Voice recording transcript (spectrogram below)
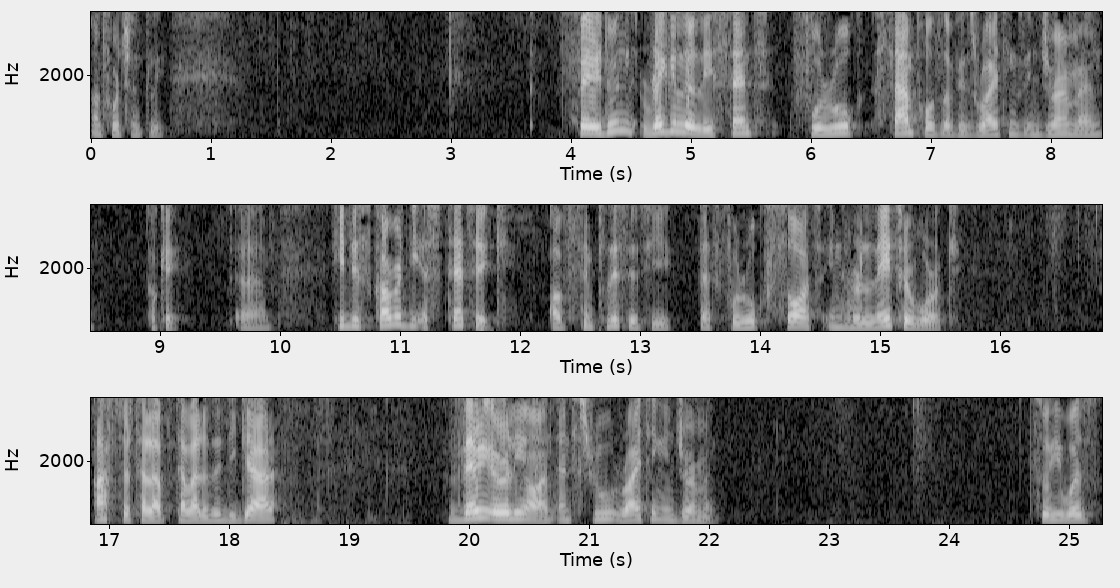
unfortunately. Feridun regularly sent Forough samples of his writings in German. Okay, uh, he discovered the aesthetic of simplicity that Forough sought in her later work after Tavalud Digar, very early on and through writing in German. So he was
